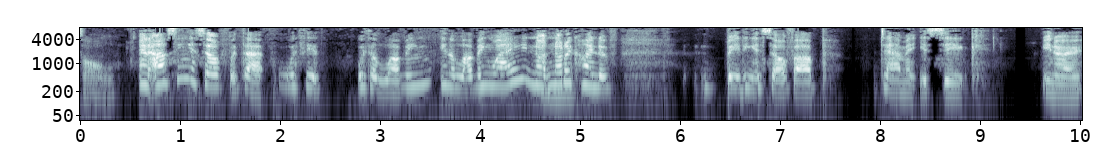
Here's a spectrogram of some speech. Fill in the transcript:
soul. And asking yourself with that, with it, with a loving, in a loving way, not not a mm-hmm. kind of beating yourself up. Damn it, you're sick. You know,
